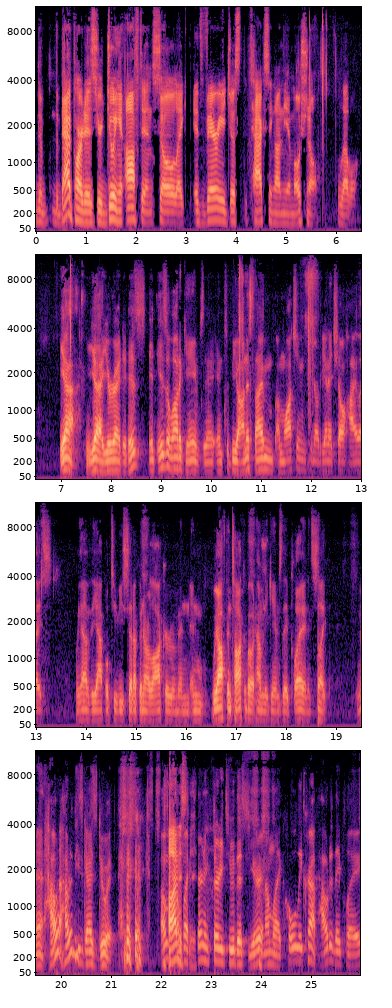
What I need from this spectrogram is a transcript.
the the bad part is you're doing it often, so like it's very just taxing on the emotional level. Yeah, yeah, you're right. It is it is a lot of games, and, and, to be honest, I'm I'm watching you know the NHL highlights. We have the Apple TV set up in our locker room, and and we often talk about how many games they play, and it's like, man, how how do these guys do it? I'm, Honestly. I'm like turning 32 this year, and I'm like, holy crap, how do they play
